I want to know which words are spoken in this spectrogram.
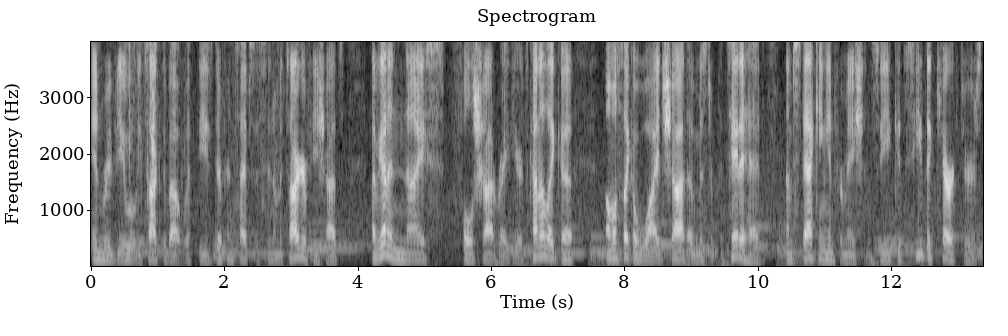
and review what we talked about with these different types of cinematography shots. I've got a nice full shot right here. It's kind of like a, almost like a wide shot of Mr. Potato Head. I'm stacking information so you could see the characters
